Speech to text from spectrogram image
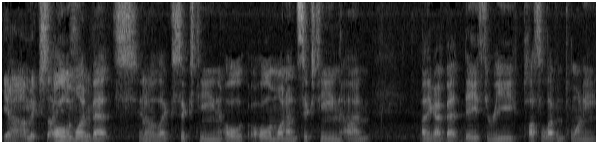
yeah, I'm excited. hole in one bets, you know, Uh-huh. like sixteen hole a hole in one on sixteen on. I think I bet day three plus eleven twenty,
